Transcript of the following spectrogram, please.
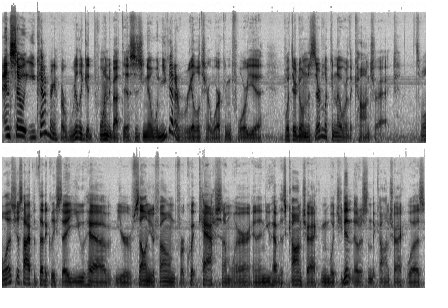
and so you kind of bring up a really good point about this. Is you know when you got a realtor working for you, what they're doing is they're looking over the contract. So, well, let's just hypothetically say you have you're selling your phone for quick cash somewhere, and then you have this contract, and what you didn't notice in the contract was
